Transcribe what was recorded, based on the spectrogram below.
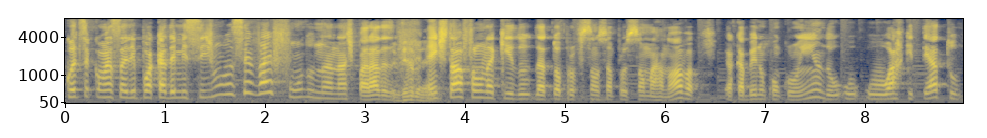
quando você começa ali pro academicismo, você vai fundo na, nas paradas. É a gente tava falando aqui do, da tua profissão, ser uma profissão mais nova, eu acabei não concluindo, o, o arquiteto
